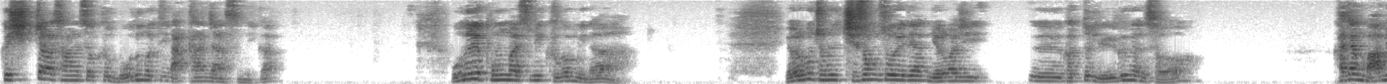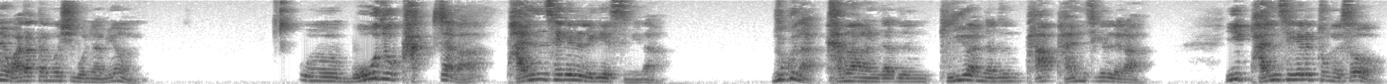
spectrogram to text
그 십자가 상에서 그 모든 것들이 나타나지 않았습니까? 오늘의 본 말씀이 그겁니다. 여러분 저는 지성소에 대한 여러 가지 그 것들을 읽으면서 가장 마음에 와닿던 것이 뭐냐면 어, 모두 각자가 반세계를 내게 했습니다. 누구나 가난한 자든 부유한 자든 다 반세계를 내라. 이 반세계를 통해서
